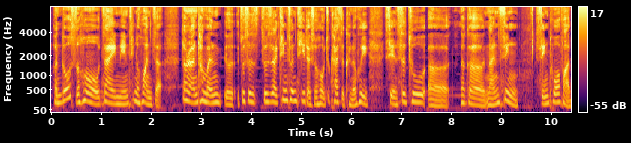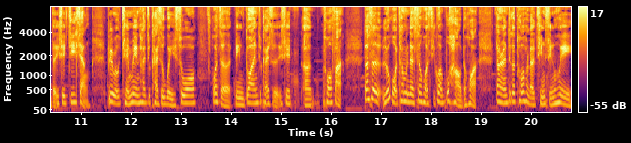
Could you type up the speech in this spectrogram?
很多时候在年轻的患者，当然他们呃，就是就是在青春期的时候就开始可能会显示出呃那个男性。型脱发的一些迹象，比如前面他就开始萎缩，或者顶端就开始一些呃脱发。但是如果他们的生活习惯不好的话，当然这个脱发的情形会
